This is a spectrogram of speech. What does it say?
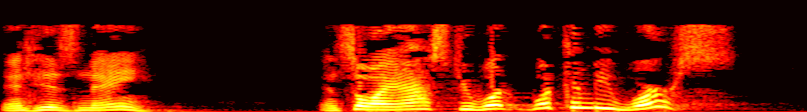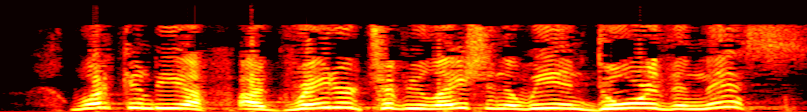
and His name. And so I ask you, what, what can be worse? What can be a, a greater tribulation that we endure than this?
